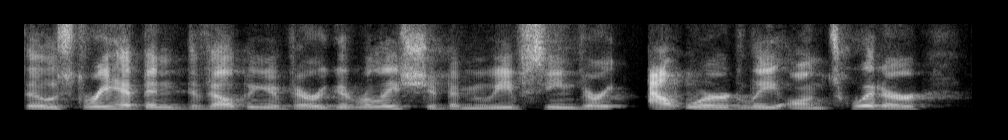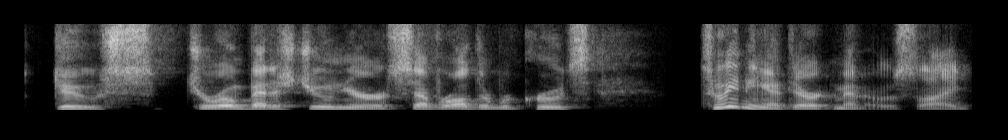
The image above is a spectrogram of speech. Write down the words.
those three have been developing a very good relationship. I mean, we've seen very outwardly on Twitter, Deuce, Jerome Bettis Jr., several other recruits tweeting at Derek Meadows, like,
